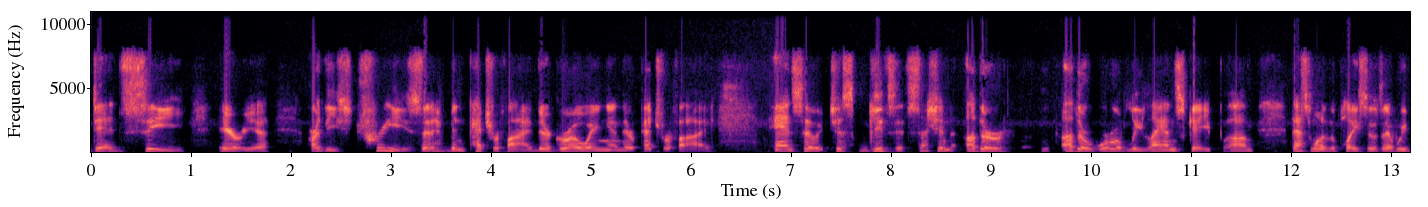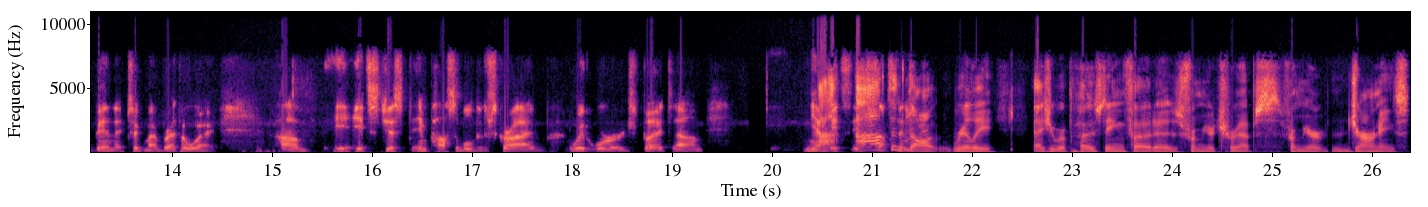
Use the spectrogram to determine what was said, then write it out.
Dead Sea area are these trees that have been petrified. They're growing and they're petrified. And so it just gives it such an other otherworldly landscape. Um, that's one of the places that we've been that took my breath away. Um, it, it's just impossible to describe with words, but um, yeah, I, it's, it's I often thought really as you were posting photos from your trips, from your journeys,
